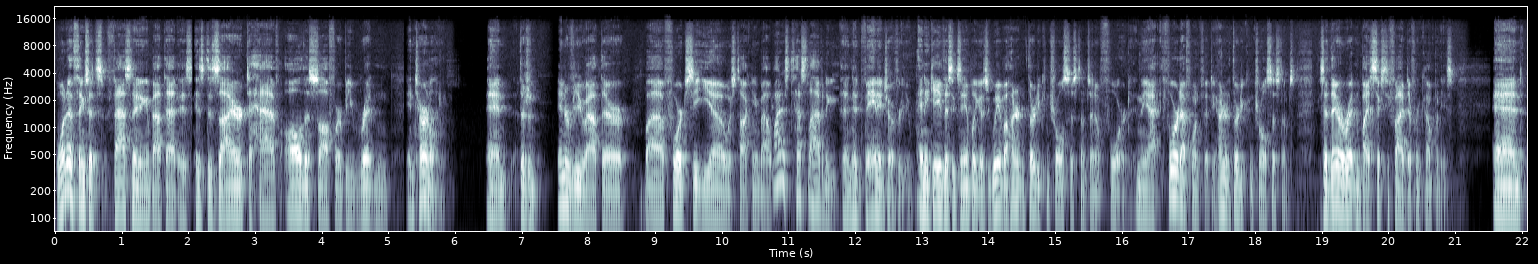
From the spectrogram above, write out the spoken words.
one of the things that's fascinating about that is his desire to have all the software be written internally. And there's an interview out there. By uh, Ford CEO was talking about why does Tesla have an, an, advantage over you? And he gave this example. He goes, "We have 130 control systems in a Ford, in the Ford F-150, 130 control systems." He said they were written by 65 different companies. And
